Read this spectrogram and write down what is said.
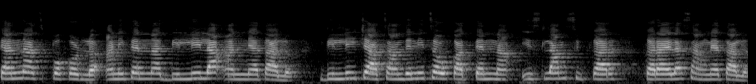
त्यांनाच पकडलं आणि त्यांना दिल्लीला आणण्यात आलं. दिल्लीच्या चांदणी चौकात त्यांना इस्लाम स्वीकार करायला सांगण्यात आलं.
